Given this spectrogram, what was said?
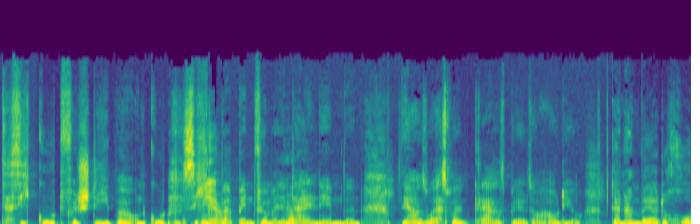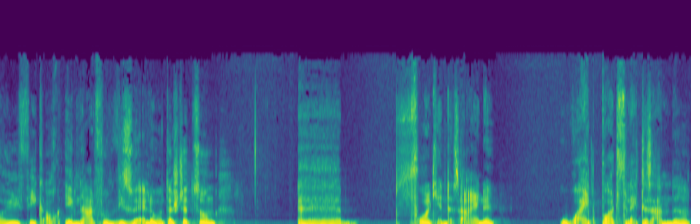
dass ich gut verstehbar und gut sichtbar ja. bin für meine ja. Teilnehmenden. Ja, so erstmal ein klares Bild, so Audio. Dann haben wir ja doch häufig auch irgendeine Art von visuelle Unterstützung. Äh, Folien das eine, Whiteboard vielleicht das andere.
